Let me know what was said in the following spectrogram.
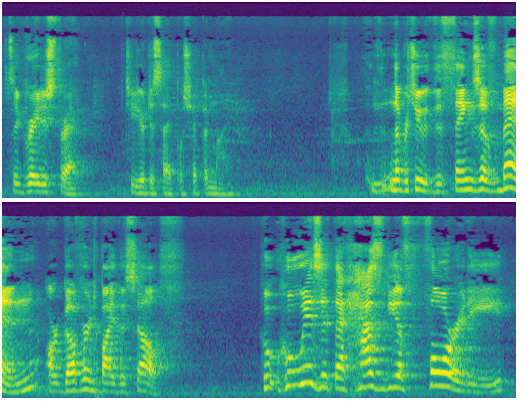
It's the greatest threat to your discipleship and mine. Number two, the things of men are governed by the self. Who, who is it that has the authority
